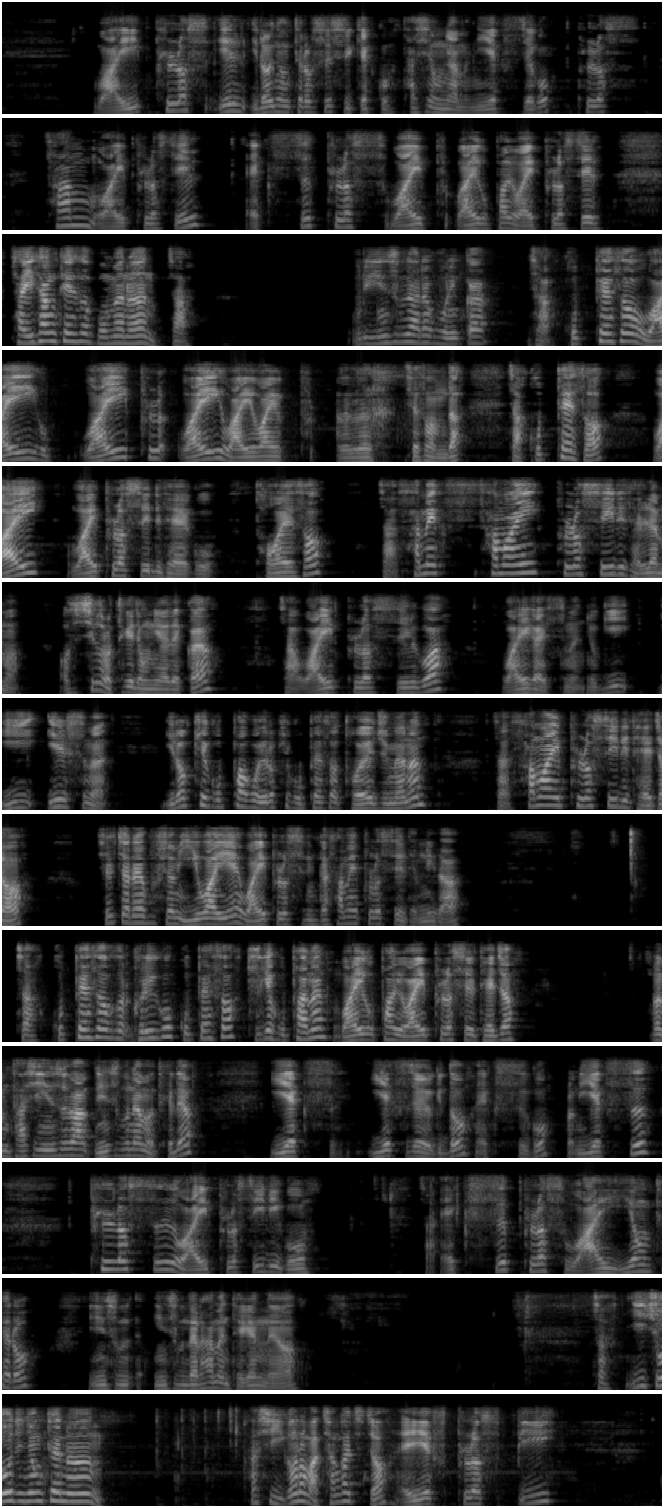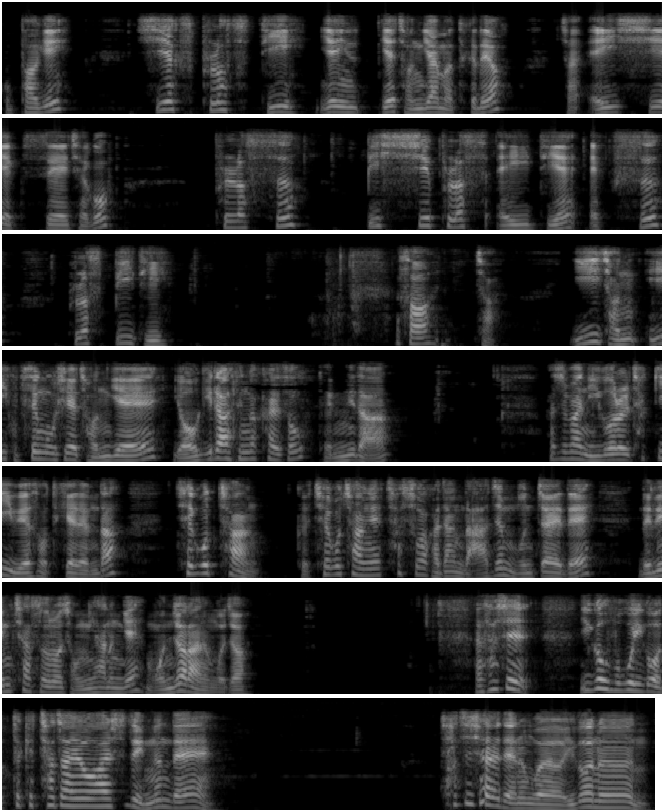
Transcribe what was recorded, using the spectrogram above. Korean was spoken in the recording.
y 플러스 1 이런 형태로 쓸 수 있겠고 다시 정리하면 2x제곱 플러스 3y 플러스 1 x 플러스 y, y 곱하기 y 플러스 1 자 이 상태에서 보면은 자 우리 인수분해 하려고 보니까 자 곱해서 y y 플러 y y y 으, 죄송합니다. 자 곱해서 y y 플러스 1이 되고 더해서 자 3x 3y 플러스 1이 되려면 어, 식을 어떻게 정리해야 될까요? 자 y 플러스 1과 y가 있으면 여기 2, 1 쓰면 이렇게 곱하고 이렇게 곱해서 더해주면은 자 3y 플러스 1이 되죠. 실제로 해보시면 2y에 y 플러스 1이니까 3y 플러스 1 됩니다. 자 곱해서 그리고 곱해서 두 개 곱하면 y 곱하기 y 플러스 1 되죠. 그럼 다시 인수, 인수분해하면 어떻게 돼요? 2x, 2x죠 여기도? X고. 그럼 2x 플러스 y 플러스 1이고. 자 x 플러스 y 이 형태로 인수, 인수분해를 하면 되겠네요. 자 이 주어진 형태는 사실 이거나 마찬가지죠. Ax 플러스 b 곱하기 cx 플러스 d 얘, 얘 전개하면 어떻게 돼요? 자 acx의 제곱 플러스 bc 플러스 ad의 x 플러스 bd 그래서 자, 이 전, 이 곱셈공식의 전개에 여기라 생각해서 됩니다. 하지만 이거를 찾기 위해서 어떻게 해야 된다? 최고창, 그 최고창의 차수가 가장 낮은 문자에 대해 내림차순으로 정리하는 게 먼저라는 거죠. 사실 이거 보고 이거 어떻게 찾아요 할 수도 있는데 찾으셔야 되는 거예요. 이거는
